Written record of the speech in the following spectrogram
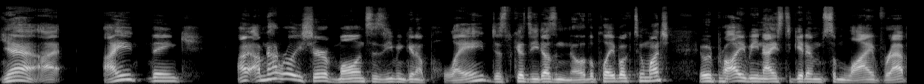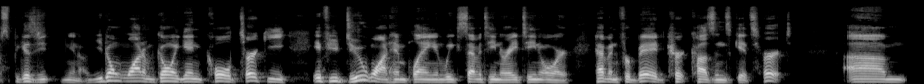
Yeah, I I think I, am not really sure if Mullens is even going to play just because he doesn't know the playbook too much. It would probably be nice to get him some live reps because you you know you don't want him going in cold turkey if you do want him playing in week 17 or 18 or heaven forbid Kirk Cousins gets hurt. Um,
